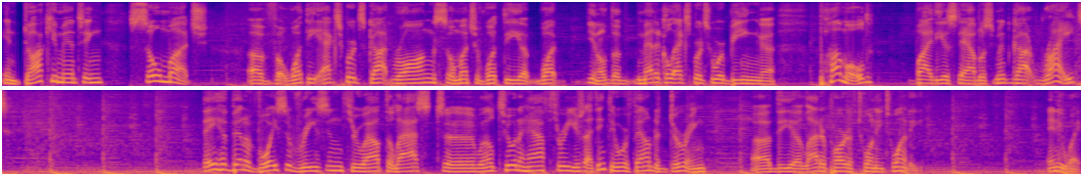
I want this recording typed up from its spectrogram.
in documenting so much of what the experts got wrong, so much of what the uh, what you know the medical experts who were being uh, pummeled by the establishment got right. They have been a voice of reason throughout the last uh, well two and a half, three years. I think they were founded during uh, the uh, latter part of 2020. Anyway,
